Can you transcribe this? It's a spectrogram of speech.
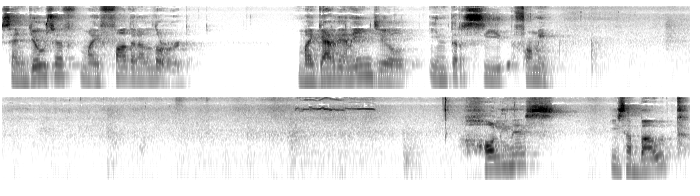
Saint Joseph, my Father and Lord, my guardian angel, intercede for me. Holiness is about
